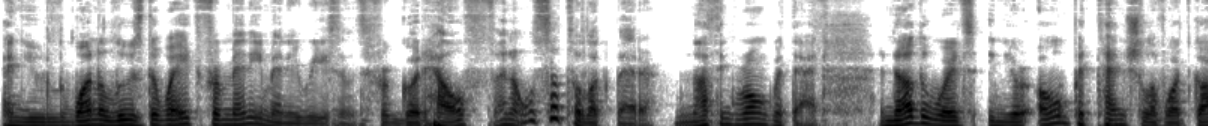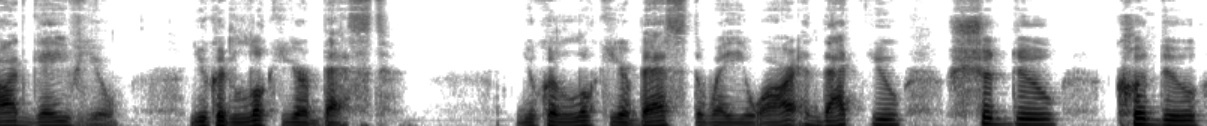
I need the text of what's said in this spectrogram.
And you want to lose the weight for many, many reasons for good health and also to look better. Nothing wrong with that. In other words, in your own potential of what God gave you, you could look your best. You could look your best the way you are, and that you should do, could do,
